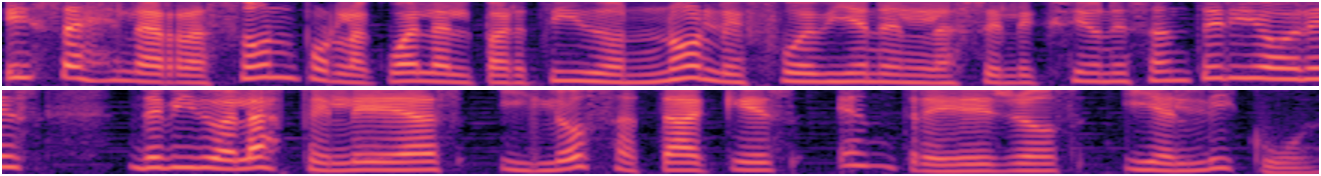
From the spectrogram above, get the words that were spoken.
esa es la razón por la cual al partido no le fue bien en las elecciones anteriores debido a las peleas y los ataques entre ellos y el Likud.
